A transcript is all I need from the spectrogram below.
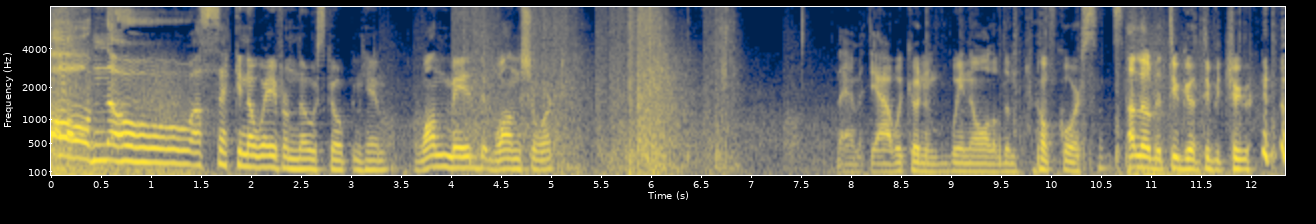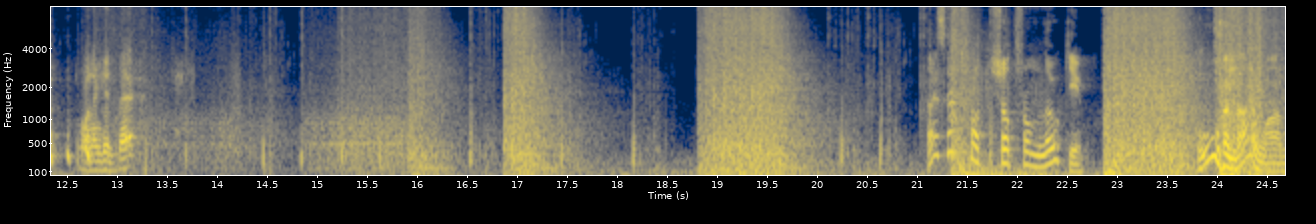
Oh no! A second away from no scoping him. One mid, one short. Damn it, yeah, we couldn't win all of them, of course. It's a little bit too good to be true. Wanna get back? nice headshot shot from Loki. Ooh, another one.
